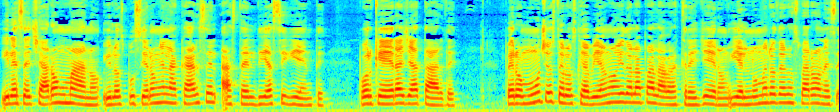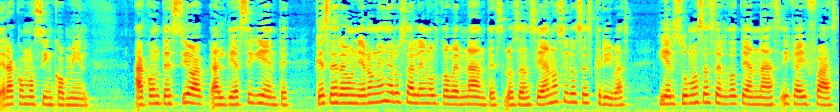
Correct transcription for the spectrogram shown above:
y les echaron mano y los pusieron en la cárcel hasta el día siguiente, porque era ya tarde. Pero muchos de los que habían oído la palabra creyeron, y el número de los varones era como cinco mil. Aconteció al día siguiente que se reunieron en Jerusalén los gobernantes, los ancianos y los escribas, y el sumo sacerdote Anás y Caifás,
